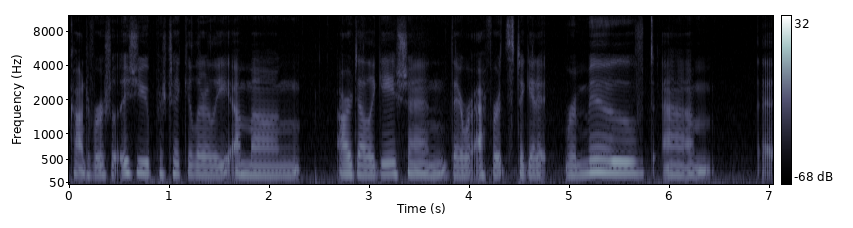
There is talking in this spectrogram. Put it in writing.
controversial issue, particularly among our delegation. There were efforts to get it removed um, uh,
